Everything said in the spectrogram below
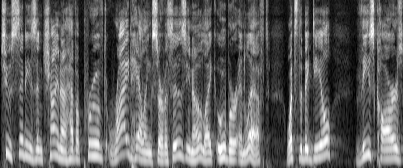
Two cities in China have approved ride hailing services, you know, like Uber and Lyft. What's the big deal? These cars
